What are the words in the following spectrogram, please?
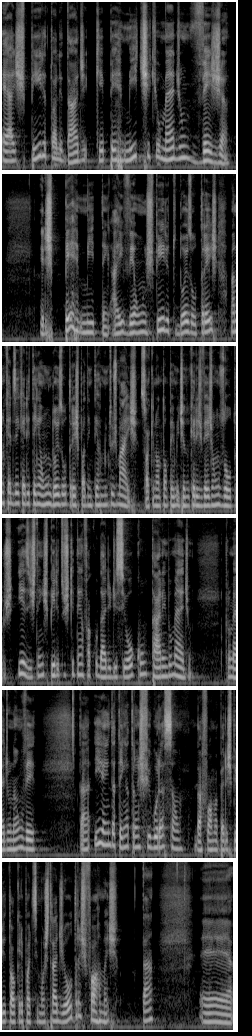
é a espiritualidade que permite que o médium veja. Eles permitem. Aí vê um espírito, dois ou três, mas não quer dizer que ele tenha um, dois ou três, podem ter muitos mais. Só que não estão permitindo que eles vejam os outros. E existem espíritos que têm a faculdade de se ocultarem do médium, para o médium não ver. Tá? E ainda tem a transfiguração da forma perispiritual, que ele pode se mostrar de outras formas. Tá? É...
